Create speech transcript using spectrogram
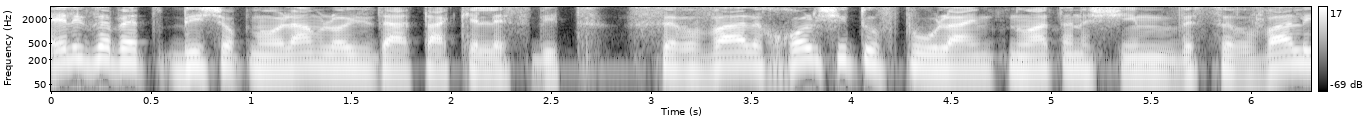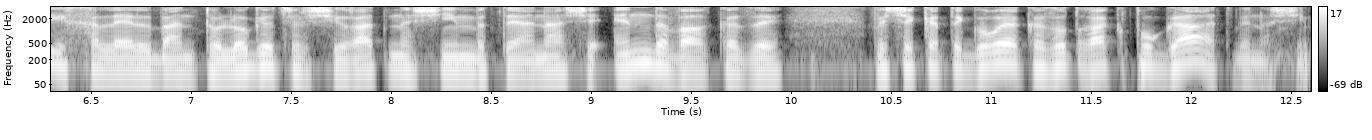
אליזבת בישופ מעולם לא הזדהתה כלסבית, סירבה לכל שיתוף פעולה עם תנועת הנשים וסירבה להיכלל באנתולוגיות של שירת נשים בטענה שאין דבר כזה ושקטגוריה כזאת רק פוגעת בנשים.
